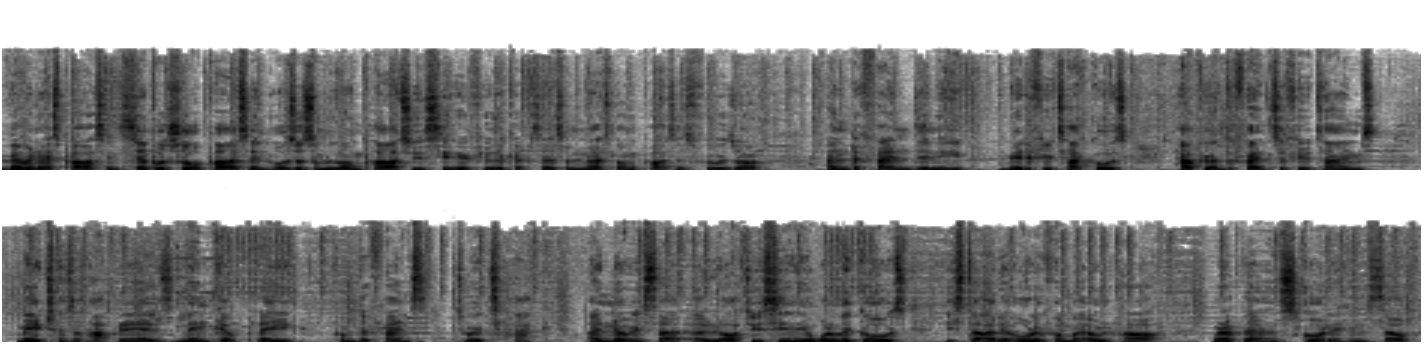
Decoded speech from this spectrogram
Very nice passing, simple short passing, also some long passes. You've seen a few of the clips there, some nice long passes through as well. And defending, he made a few tackles, helped you on defence a few times, made chances happen. His link up play from defence to attack, I noticed that a lot. You've seen in one of the goals, he started it all from my own half went up there and scored it himself.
